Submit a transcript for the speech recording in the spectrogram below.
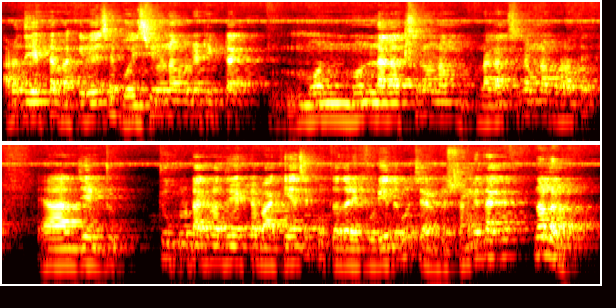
আরও দু একটা বাকি রয়েছে। বই ছিল না বলে ঠিকঠাক মন মন লাগাচ্ছিল না, লাগাচ্ছিলাম না পড়াতে। আর যে টুকরো টাকা দু একটা বাকি আছে, খুব তাড়াতাড়ি পড়িয়ে দেবো চ্যানেলের সঙ্গে থাকো। ধন্যবাদ।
